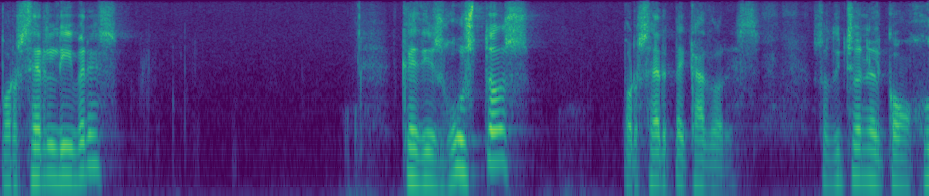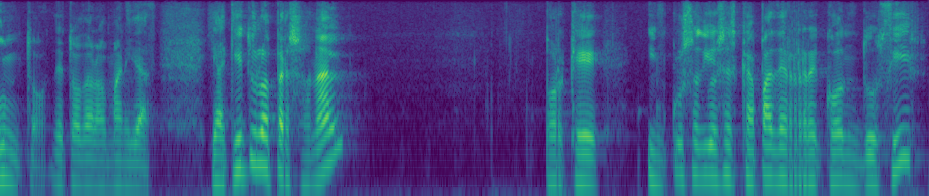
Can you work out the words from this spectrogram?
por ser libres que disgustos por ser pecadores. Eso dicho en el conjunto de toda la humanidad. Y a título personal, porque incluso Dios es capaz de reconducir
